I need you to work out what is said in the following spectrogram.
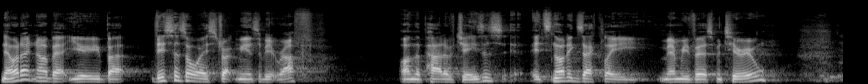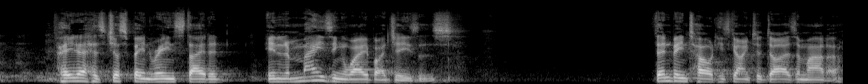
Now, I don't know about you, but this has always struck me as a bit rough on the part of Jesus. It's not exactly memory verse material. Peter has just been reinstated in an amazing way by Jesus. Then being told he's going to die as a martyr.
